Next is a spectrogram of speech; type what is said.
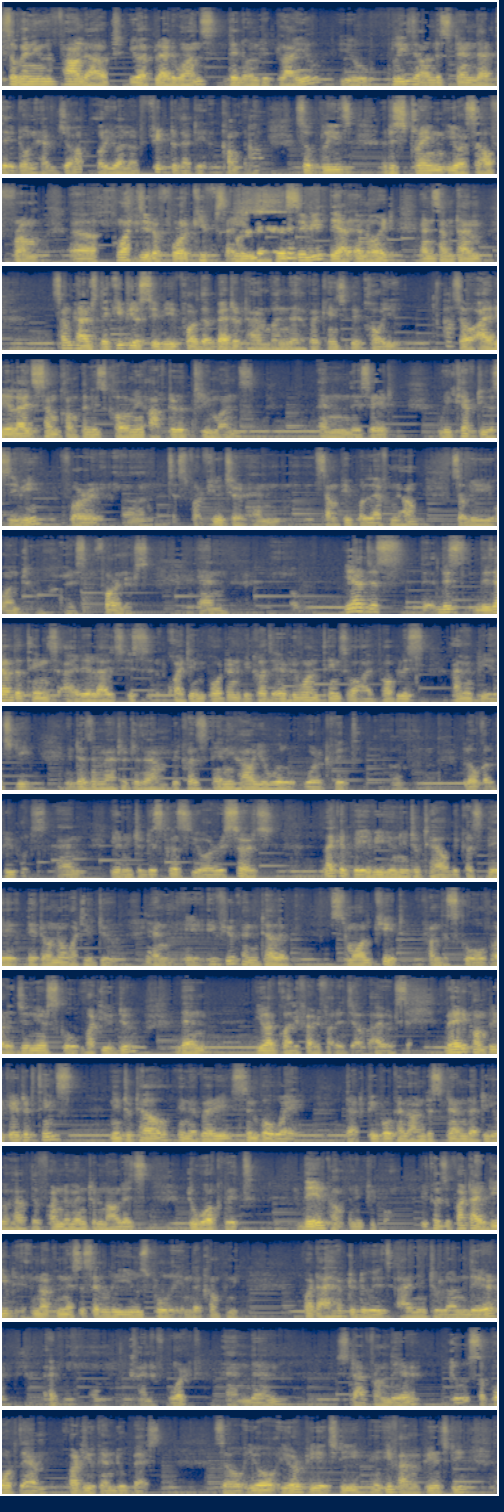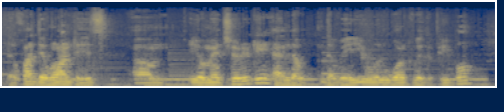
So when you found out you applied once, they don't reply you. You please understand that they don't have job or you are not fit to that company. So please restrain yourself from uh, 104 keep sending their CV. They are annoyed and sometimes sometimes they keep your CV for the better time when they have vacancy. They call you. So I realized some companies call me after three months and they said we kept your CV for uh, just for future and some people left now so we want to hire some foreigners and yeah just this these are the things i realize is quite important because everyone thinks oh i publish i'm a phd it doesn't matter to them because anyhow you will work with local peoples and you need to discuss your research. Like a baby you need to tell because they they don't know what you do. And if you can tell a small kid from the school or a junior school what you do then you are qualified for a job i would say. Very complicated things need to tell in a very simple way that people can understand that you have the fundamental knowledge to work with their company people. Because what i did not necessarily useful in the company what i have to do is i need to learn their um, kind of work and then start from there to support them what you can do best. So your your phd if i'm a phd what they want is um, your maturity and the, the way you will work with the people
